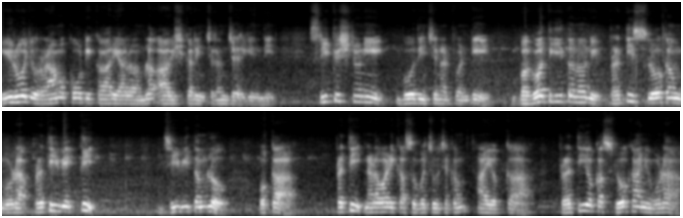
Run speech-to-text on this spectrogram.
ఈరోజు రామకోటి కార్యాలయంలో ఆవిష్కరించడం జరిగింది. శ్రీకృష్ణుని బోధించినటువంటి భగవద్గీతలోని ప్రతి శ్లోకం కూడా ప్రతి వ్యక్తి జీవితంలో ఒక ప్రతి నడవడిక శుభసూచకం. ఆ యొక్క ప్రతి ఒక్క శ్లోకాన్ని కూడా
